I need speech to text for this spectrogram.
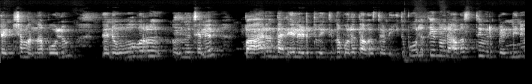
ടെൻഷൻ വന്നാൽ പോലും ഞാൻ ഓവർ എന്ന് വെച്ചാൽ ഭാരം തലയിൽ എടുത്തു വെക്കുന്ന പോലത്തെ അവസ്ഥയുണ്ട് ഇതുപോലത്തെ ഒരു അവസ്ഥ ഒരു പെണ്ണിന്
